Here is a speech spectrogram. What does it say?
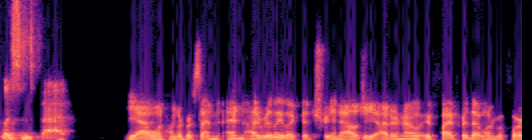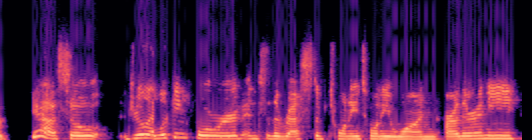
listen to that. Yeah, 100%. And I really like that tree analogy. I don't know if I've heard that one before. Yeah. So, Julia, looking forward into the rest of 2021, are there any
